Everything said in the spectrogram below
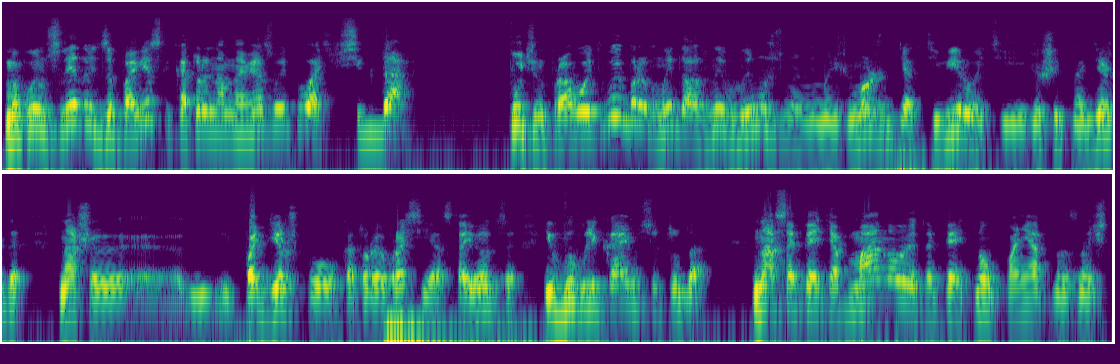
Мы будем следовать за повесткой, которую нам навязывает власть. Всегда. Путин проводит выборы, мы должны вынуждены, мы же можем деактивировать и лишить надежды нашу э, поддержку, которая в России остается, и вовлекаемся туда. Нас опять обманывают, опять, ну, понятно, значит,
